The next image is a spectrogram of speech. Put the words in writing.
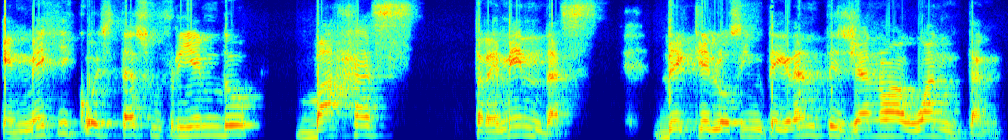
en México está sufriendo bajas tremendas de que los integrantes ya no aguantan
